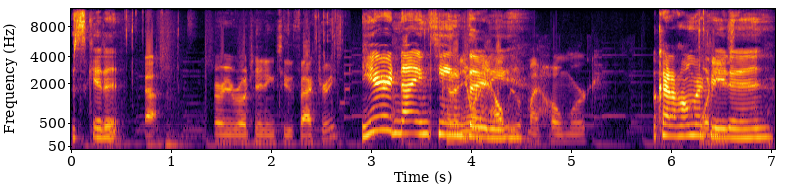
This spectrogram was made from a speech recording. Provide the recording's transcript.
Let's get it. Yeah. Are you rotating to factory? Year Can anyone help me 1930. with my homework? What kind of homework What are you you- doing?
